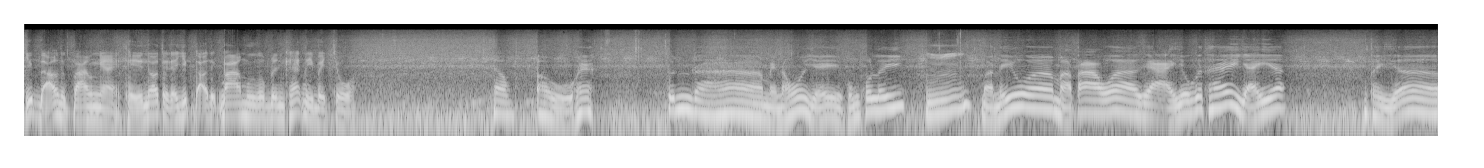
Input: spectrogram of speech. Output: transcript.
Giúp đỡ được 30 ngày thì đó tôi sẽ giúp đỡ được 30 ông linh khác đi về chùa. Thấy không? Ồ ha tính ra mày nói vậy cũng có lý. Ừ. mà nếu á, mà tao á, gài vô cái thế vậy á thì á,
